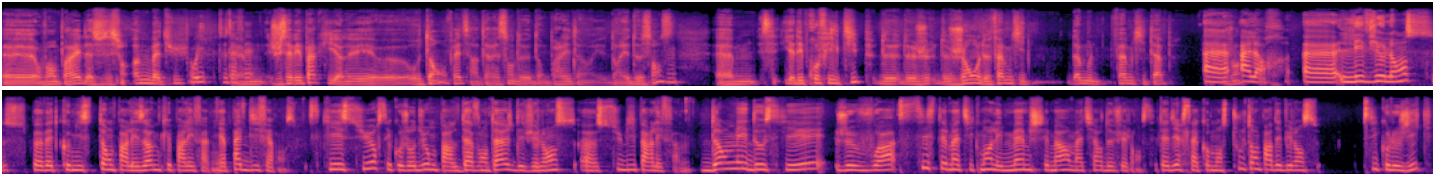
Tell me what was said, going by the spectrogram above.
Euh, on va en parler de l'association Hommes Battus. Oui, tout à fait. Euh, je ne savais pas qu'il y en avait euh, autant, en fait. C'est intéressant de- d'en parler dans, dans les deux sens. Mm. Il y a des profils types de, gens ou de femmes qui, d'hommes ou de femmes qui tapent Euh, alors, euh, les violences peuvent être commises tant par les hommes que par les femmes. Il n'y a pas de différence. Ce qui est sûr, c'est qu'aujourd'hui, on parle davantage des violences euh, subies par les femmes. Dans mes dossiers, je vois systématiquement les mêmes schémas en matière de violence. C'est-à-dire que ça commence tout le temps par des violences psychologiques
